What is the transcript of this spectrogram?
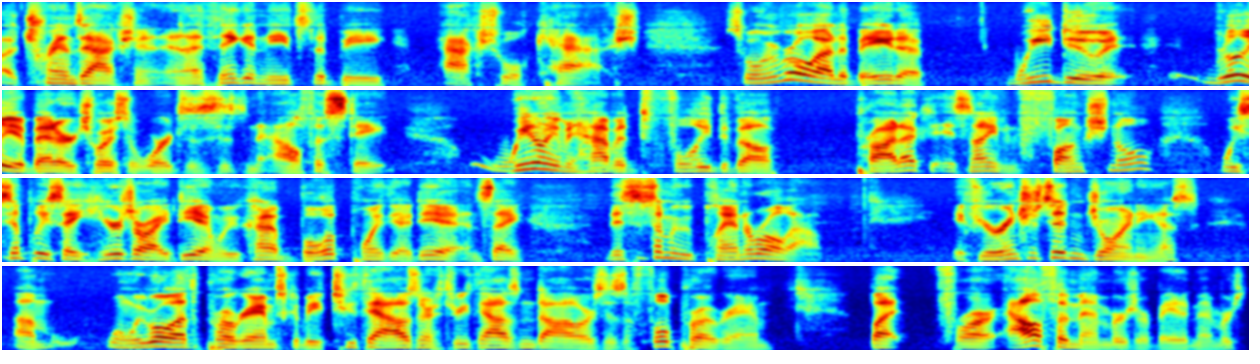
a, transaction, and I think it needs to be actual cash. So when we roll out a beta, we do it really a better choice of words is it's an alpha state. We don't even have a fully developed product. It's not even functional. We simply say, here's our idea, and we kind of bullet point the idea and say, this is something we plan to roll out. If you're interested in joining us, um, when we roll out the program, it's going to be 2,000 or three thousand dollars as a full program. But for our alpha members or beta members,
